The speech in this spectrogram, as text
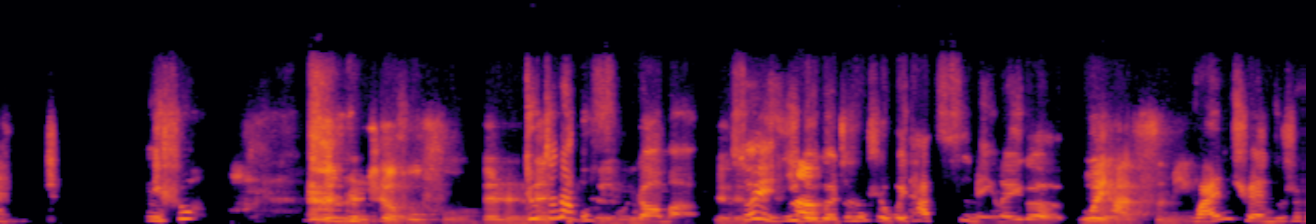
你说，跟人设不符，跟人就真的不符，你知道吗？对对。所以一哥哥真的是为他赐名了一个，为他赐名，完全就是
